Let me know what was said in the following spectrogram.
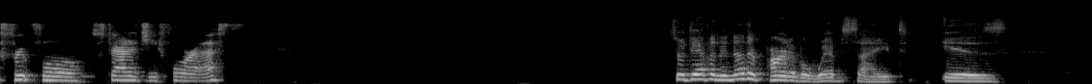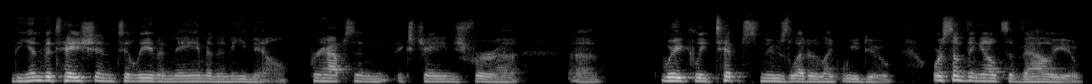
fruitful strategy for us. So, Devin, another part of a website is the invitation to leave a name and an email, perhaps in exchange for a, a weekly tips newsletter like we do, or something else of value.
